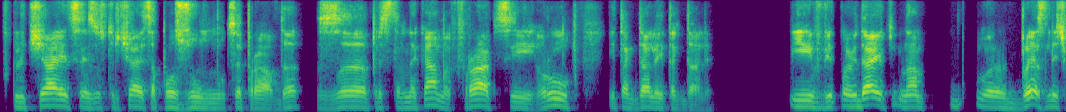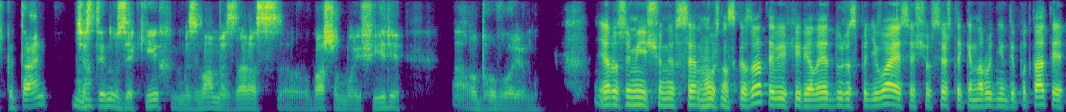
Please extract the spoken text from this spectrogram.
включається і зустрічається по Zoom, це правда, з представниками фракцій, груп і так далі. І так далі. І відповідають нам е, безліч питань, частину з яких ми з вами зараз е, у вашому ефірі обговорюємо. Я розумію, що не все можна сказати в ефірі, але я дуже сподіваюся, що все ж таки народні депутати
